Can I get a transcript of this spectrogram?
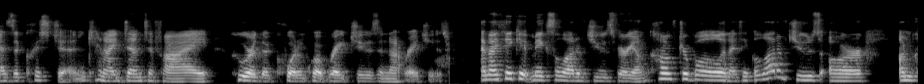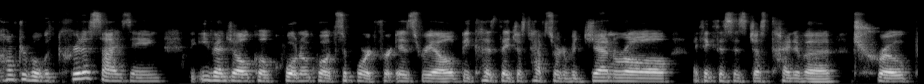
as a Christian can identify who are the quote unquote right Jews and not right Jews. And I think it makes a lot of Jews very uncomfortable. And I think a lot of Jews are uncomfortable with criticizing the evangelical quote unquote support for Israel because they just have sort of a general, I think this is just kind of a trope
